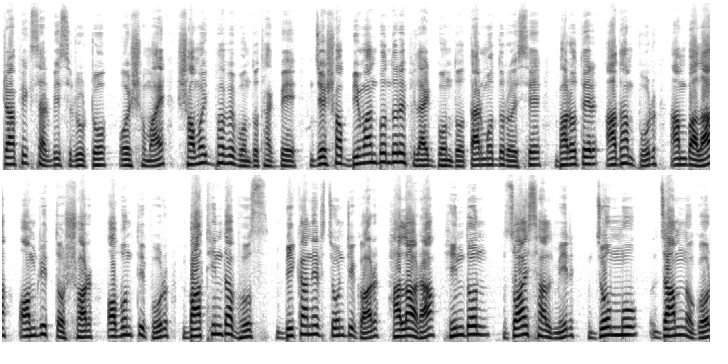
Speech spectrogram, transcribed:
ট্রাফিক সার্ভিস রুটও ওই সময় সাময়িকভাবে বন্ধ থাকবে। যেসব বিমানবন্দরে ফ্লাইট বন্ধ, তার মধ্যে রয়েছে ভারতের আধামপুর আম্বালা অমৃতসর অবন্তিপুর বাথিন্দা বিকানের চণ্ডীগড় হালারা হিন্দন জয়সালমির জম্মু, জামনগর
